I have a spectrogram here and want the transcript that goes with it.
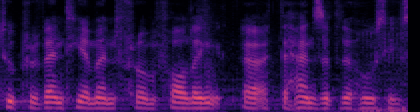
to prevent Yemen from falling uh, at the hands of the Houthis.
